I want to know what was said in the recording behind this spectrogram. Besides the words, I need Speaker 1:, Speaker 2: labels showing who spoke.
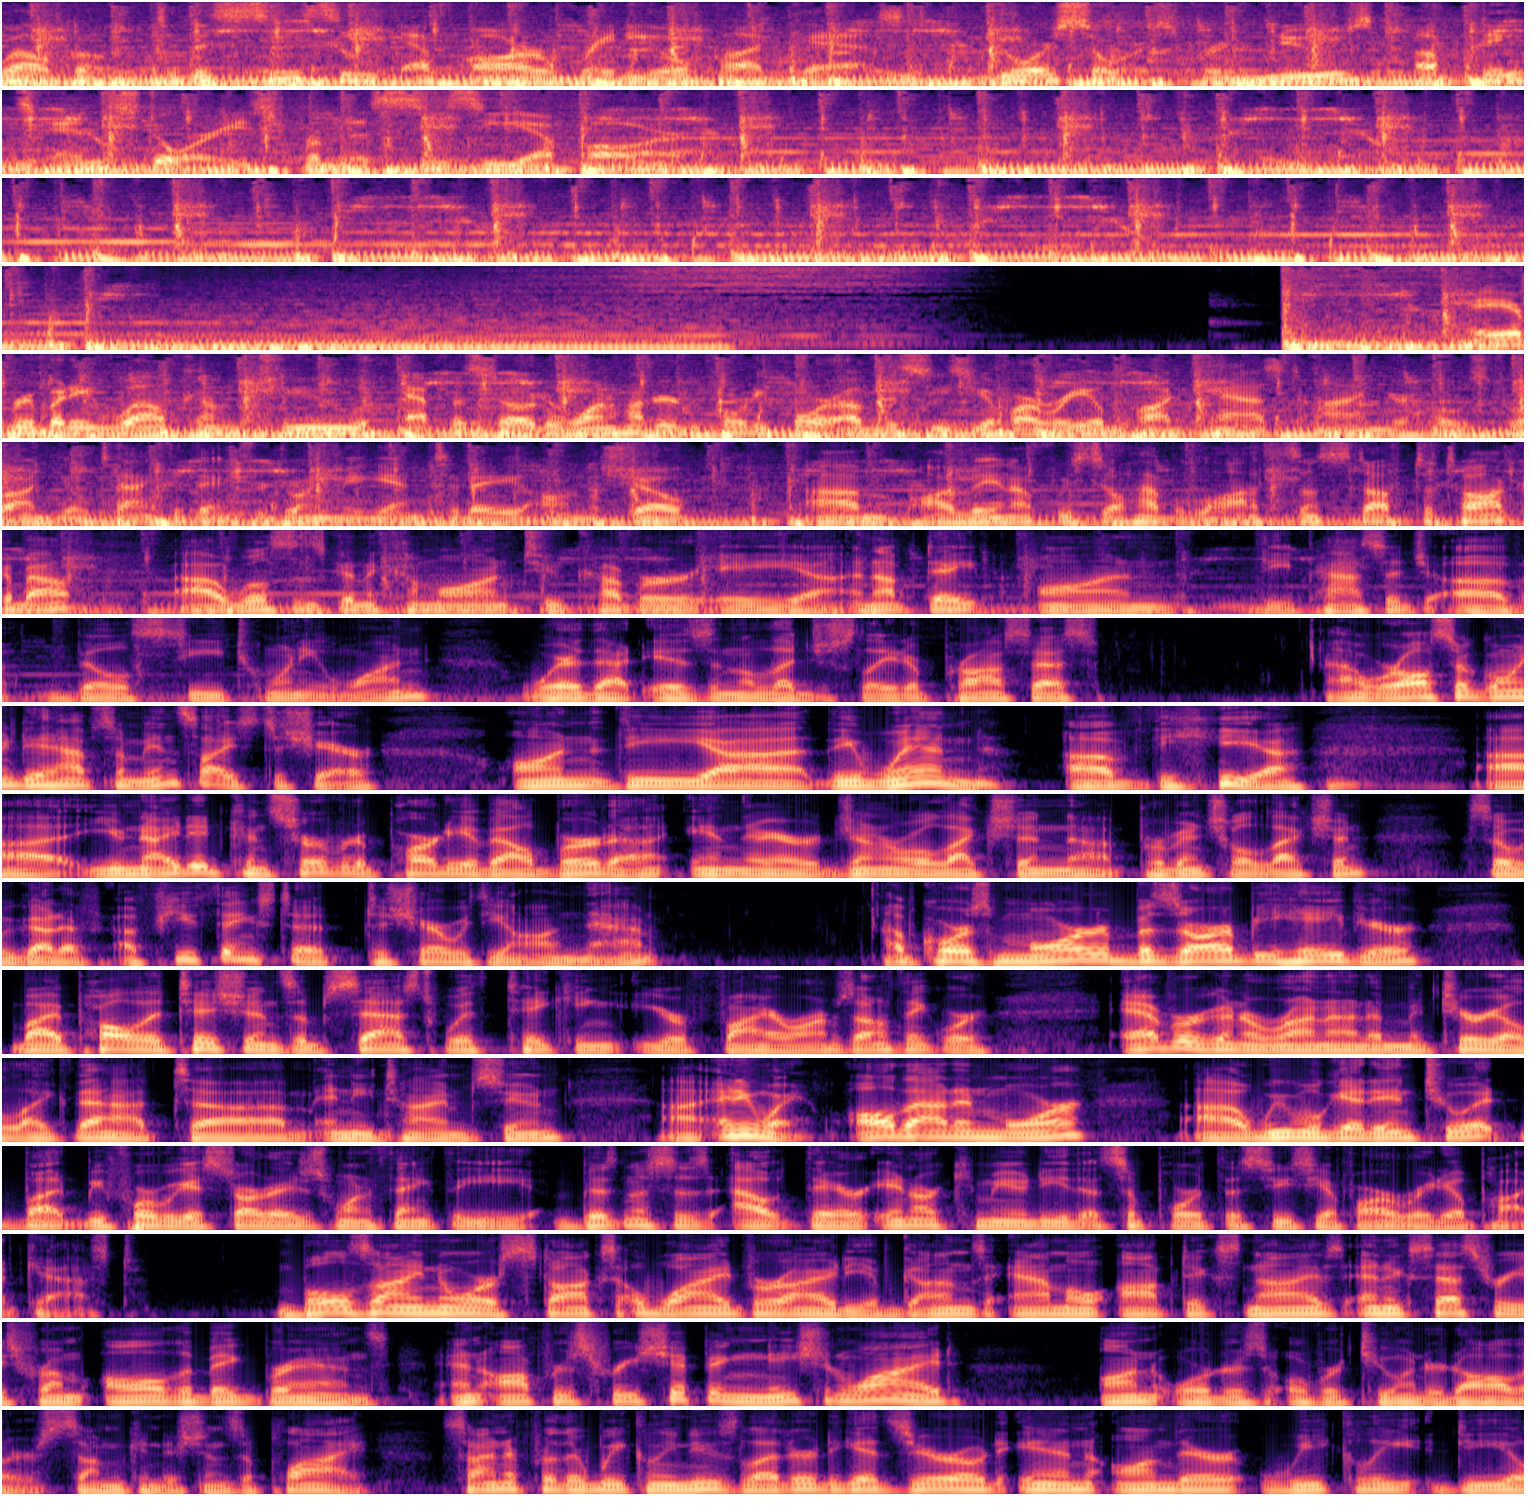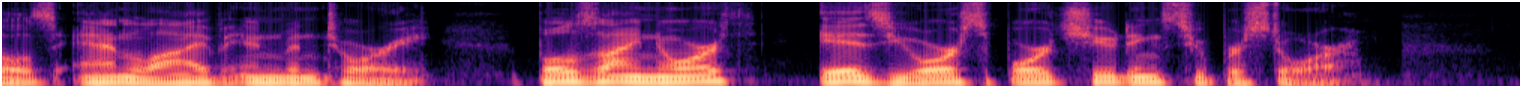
Speaker 1: Welcome to the CCFR Radio Podcast, your source for news, updates, and stories from the CCFR.
Speaker 2: Hey, everybody, welcome to episode 144 of the CCFR Radio Podcast. I'm your host, Rod Giltaca. Thanks for joining me again today on the show. Um, oddly enough, we still have lots of stuff to talk about. Uh, Wilson's going to come on to cover a uh, an update on the passage of Bill C 21, where that is in the legislative process. Uh, we're also going to have some insights to share on the uh, the win of the uh, United Conservative Party of Alberta in their general election, uh, provincial election. So we've got a, a few things to, to share with you on that. Of course, more bizarre behavior by politicians obsessed with taking your firearms. I don't think we're ever going to run out of material like that um, anytime soon. Uh, anyway, all that and more. Uh, we will get into it. But before we get started, I just want to thank the businesses out there in our community that support the CCFR radio podcast. Bullseye North stocks a wide variety of guns, ammo, optics, knives, and accessories from all the big brands and offers free shipping nationwide on orders over $200. Some conditions apply. Sign up for their weekly newsletter to get zeroed in on their weekly deals and live inventory. Bullseye North is your sports shooting superstore.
